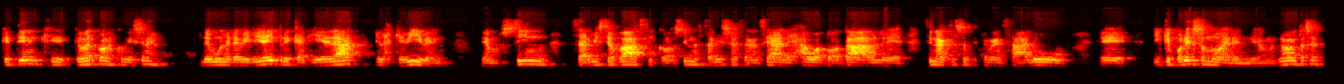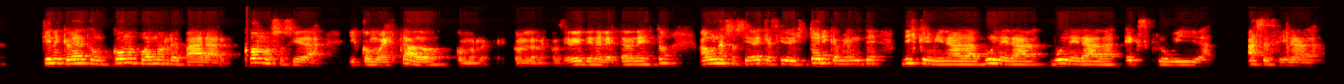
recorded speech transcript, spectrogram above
que tienen que, ver con las condiciones de vulnerabilidad y precariedad en las que viven, digamos, sin servicios básicos, sin servicios esenciales, agua potable, sin acceso al sistema de salud, eh, y que por eso mueren, digamos, ¿no? Entonces, tiene que ver con cómo podemos reparar como sociedad y como Estado, como con la responsabilidad que tiene el Estado en esto, a una sociedad que ha sido históricamente discriminada, vulnerada, vulnerada excluida, asesinada.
